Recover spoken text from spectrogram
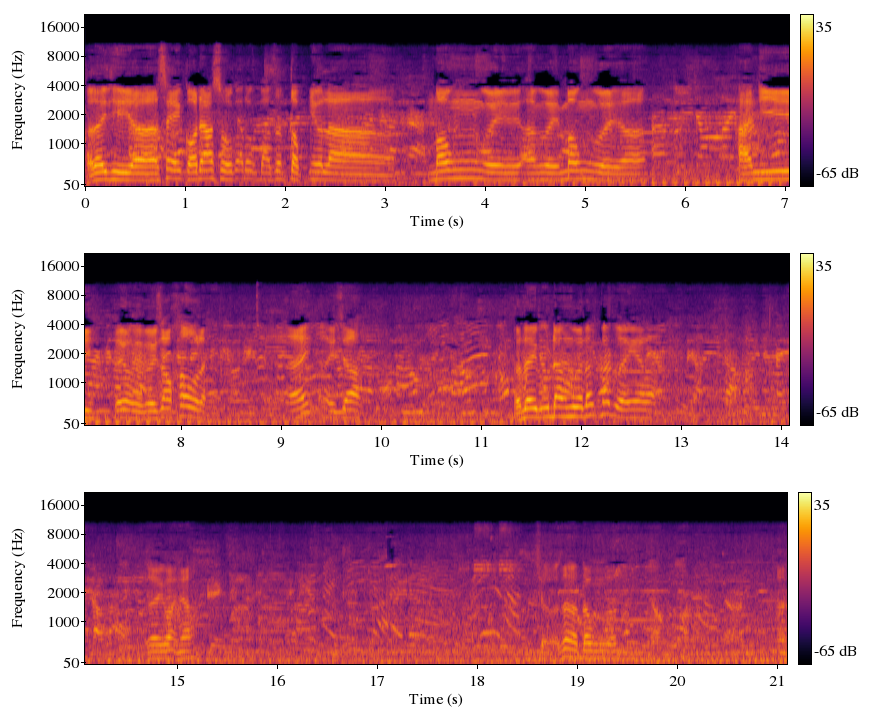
Ở đây thì uh, sẽ có đa số các đồng bào dân tộc như là mông người à, người mông người uh, hà nhi đây là người giao khâu này. Đấy thấy chưa ở đây cũng đang mưa đắc đất rồi anh em ạ. Đây các bạn nhá. Chợ rất là đông luôn. Đây.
